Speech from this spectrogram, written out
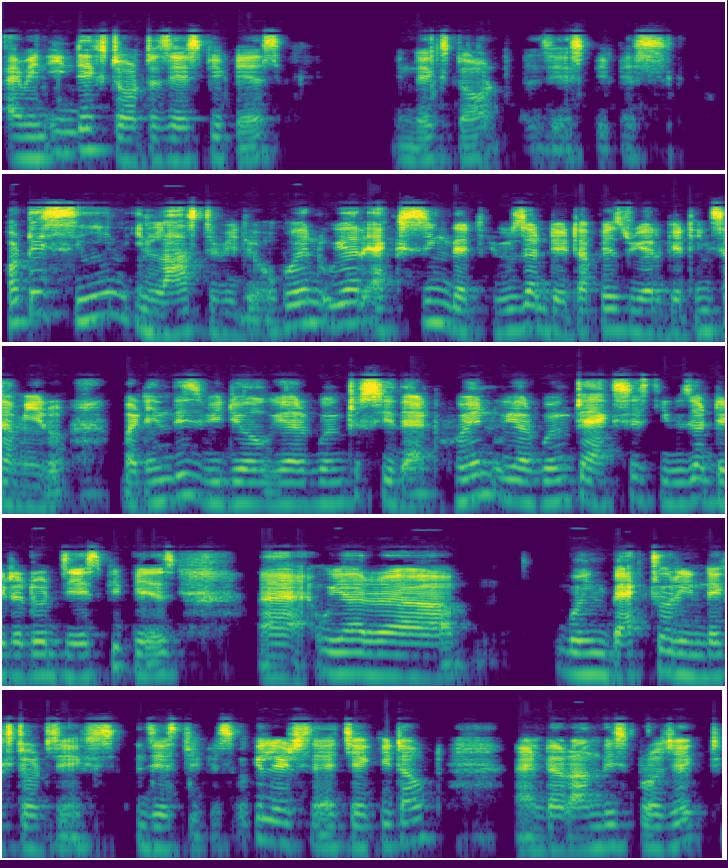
I mean index dot JSP page index dot JSP page what we seen in last video? When we are accessing that user database we are getting some error. But in this video we are going to see that when we are going to access user data.jsp page uh, we are uh, going back to our index.jsp page. Okay let's uh, check it out and run this project.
